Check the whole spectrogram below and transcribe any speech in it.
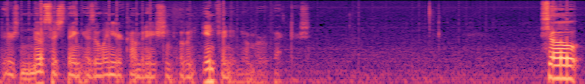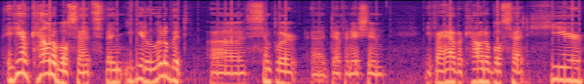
There's no such thing as a linear combination of an infinite number of vectors. So if you have countable sets, then you can get a little bit uh, simpler uh, definition. If I have a countable set here,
